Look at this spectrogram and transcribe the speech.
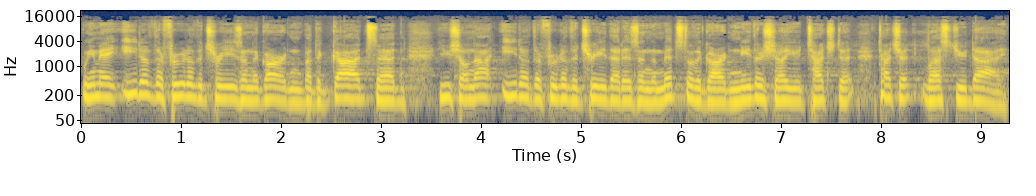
We may eat of the fruit of the trees in the garden, but the God said, You shall not eat of the fruit of the tree that is in the midst of the garden, neither shall you touch it, touch it, lest you die.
